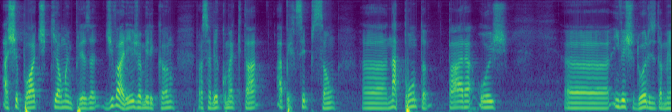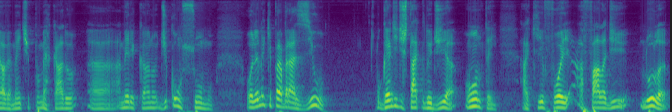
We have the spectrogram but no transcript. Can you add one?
a Chipotle, que é uma empresa de varejo americano, para saber como é que está a percepção uh, na ponta para os uh, investidores e também, obviamente, para o mercado americano de consumo. Olhando aqui para o Brasil, o grande destaque do dia ontem aqui foi a fala de Lula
